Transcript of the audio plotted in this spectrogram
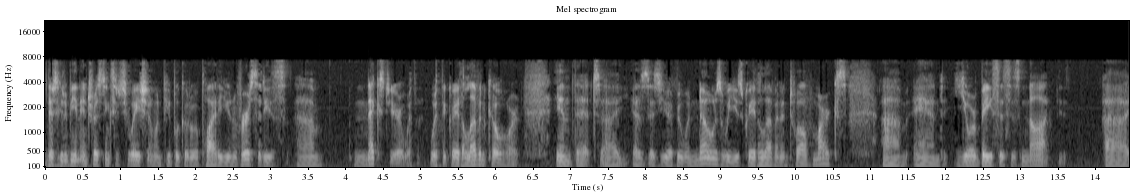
there's going to be an interesting situation when people go to apply to universities. Um, next year with with the grade 11 cohort in that uh, as, as you everyone knows we use grade 11 and 12 marks um, and your basis is not uh,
